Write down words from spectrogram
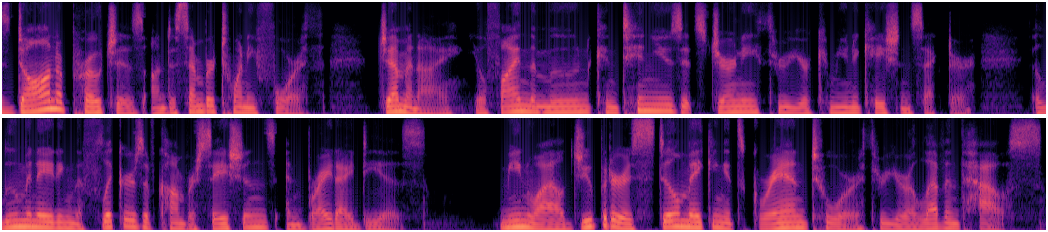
As dawn approaches on December 24th, Gemini, you'll find the moon continues its journey through your communication sector, illuminating the flickers of conversations and bright ideas. Meanwhile, Jupiter is still making its grand tour through your 11th house,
